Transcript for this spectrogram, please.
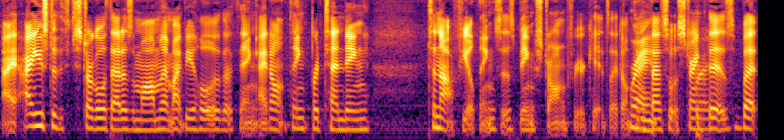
I, I used to struggle with that as a mom. That might be a whole other thing. I don't think pretending to not feel things is being strong for your kids. I don't Right. think that's what strength Right. is. But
